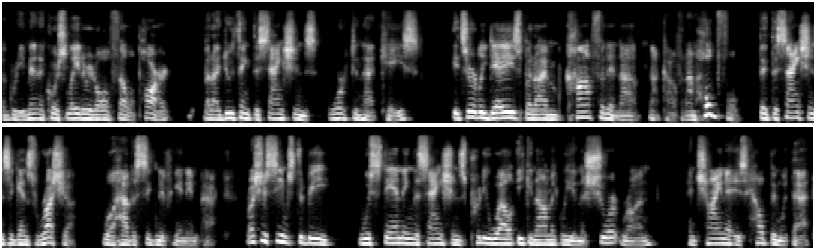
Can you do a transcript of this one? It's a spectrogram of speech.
agreement. And of course, later it all fell apart. But I do think the sanctions worked in that case. It's early days, but I'm confident, not, not confident, I'm hopeful that the sanctions against Russia will have a significant impact. Russia seems to be withstanding the sanctions pretty well economically in the short run, and China is helping with that.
